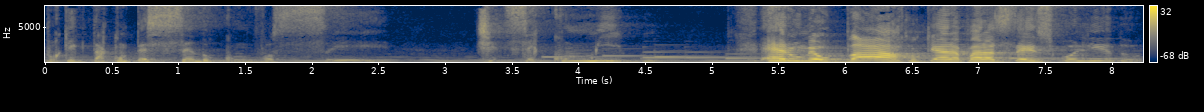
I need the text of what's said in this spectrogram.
Por que está acontecendo com você? Tinha de ser comigo. Era o meu barco que era para ser escolhido.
